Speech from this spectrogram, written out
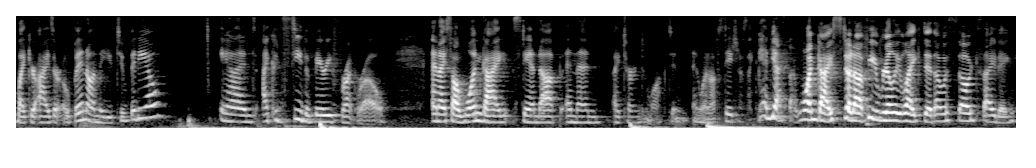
like your eyes are open on the YouTube video. And I could see the very front row. And I saw one guy stand up, and then I turned and walked in and went off stage. And I was like, man, yes, that one guy stood up. He really liked it. That was so exciting.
